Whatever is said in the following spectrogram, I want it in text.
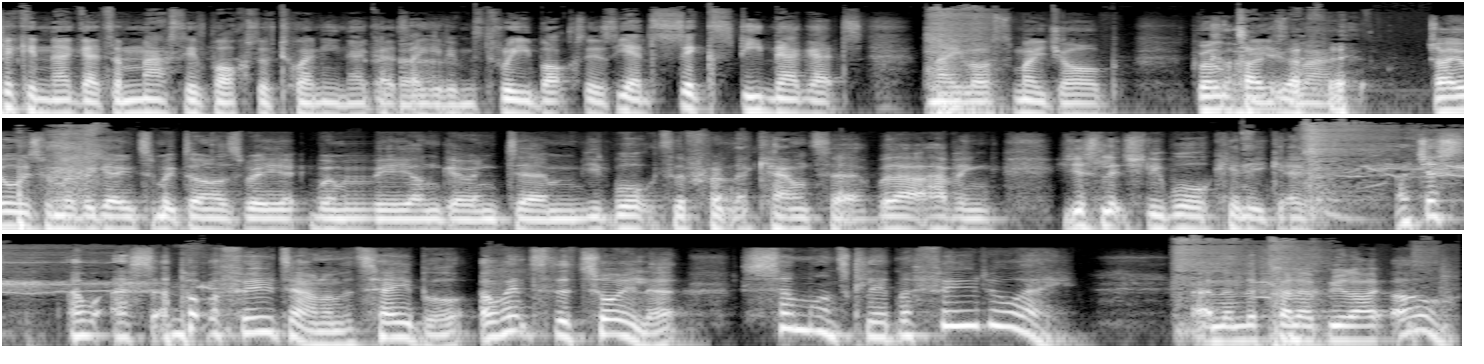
chicken nuggets, a massive box of twenty nuggets. I gave him three boxes. He had sixty nuggets, and I lost my job. Broke me as a man. I always remember going to McDonald's when we were younger, and um, you'd walk to the front of the counter without having. You just literally walk in. You go, I just, I, I, put my food down on the table. I went to the toilet. Someone's cleared my food away, and then the fella would be like, "Oh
